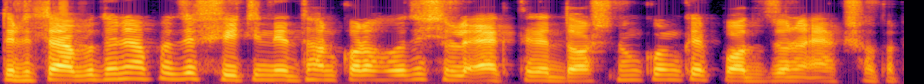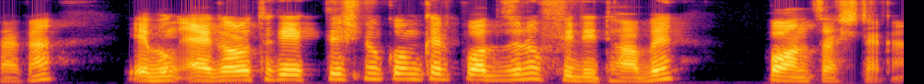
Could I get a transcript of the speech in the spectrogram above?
তো এটিতে আবেদনে আপনার যে ফিটি নির্ধারণ করা হয়েছে, সেগুলো এক থেকে দশ নং কমকের পদের জন্য একশত টাকা এবং এগারো থেকে একত্রিশ নং কমকের পদের জন্য ফি দিতে হবে পঞ্চাশ টাকা।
